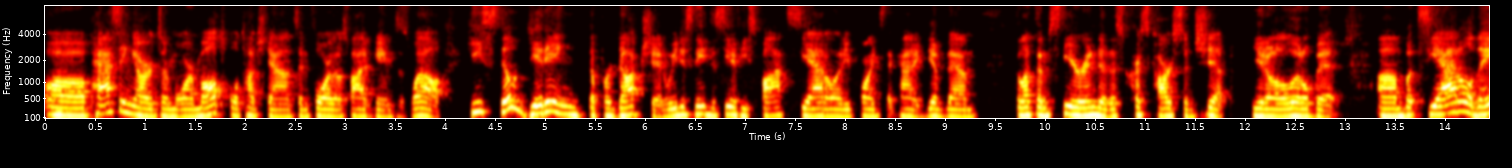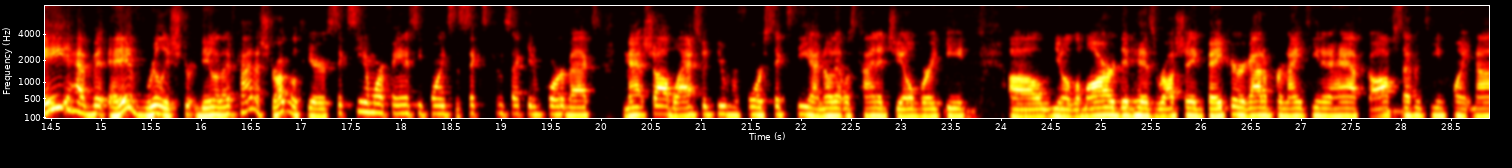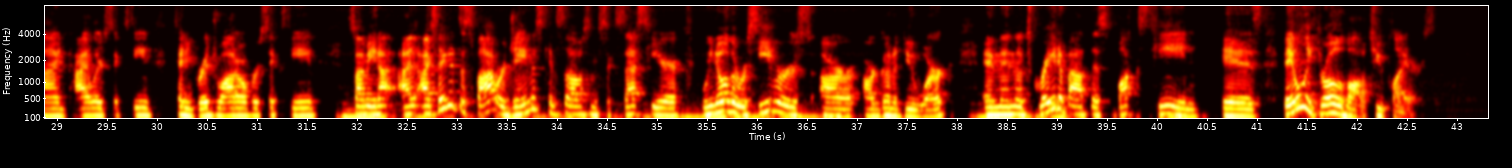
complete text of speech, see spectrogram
uh, passing yards or more, multiple touchdowns in four of those five games as well. He's still getting the production. We just need to see if he spots Seattle any points that kind of give them to let them steer into this Chris Carson ship, you know, a little bit. Um, but Seattle, they have been, they have really, you know, they've kind of struggled here. 16 or more fantasy points to six consecutive quarterbacks. Matt Schaub last week threw for 460. I know that was kind of jailbreaky. Uh, you know, Lamar did his rushing. Baker got him for 19 and a half. Goff 17.9. Kyler 16. Teddy Bridgewater over 16. So I mean, I, I think it's a spot where Jameis can still have some success here. We know the receivers are are going to do work, and then what's great about this Bucks team is they only throw the ball to two players.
